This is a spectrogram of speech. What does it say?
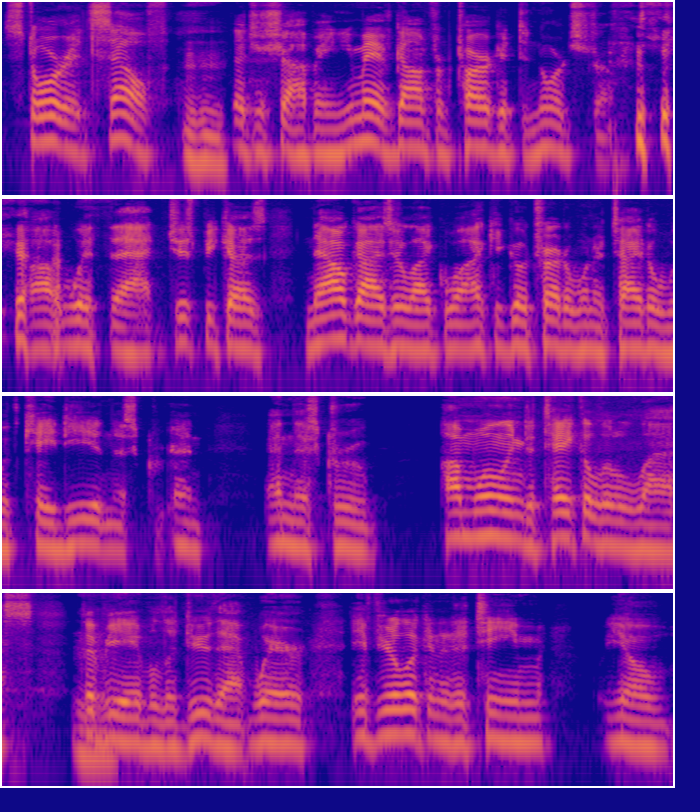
store itself Mhm. that you're shopping, you may have gone from Target to Nordstrom yeah. uh, with that, just because now guys are like, well, I could go try to win a title with KD in this and and this group. I'm willing to take a little less to Mhm. be able to do that. Where if you're looking at a team, you know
